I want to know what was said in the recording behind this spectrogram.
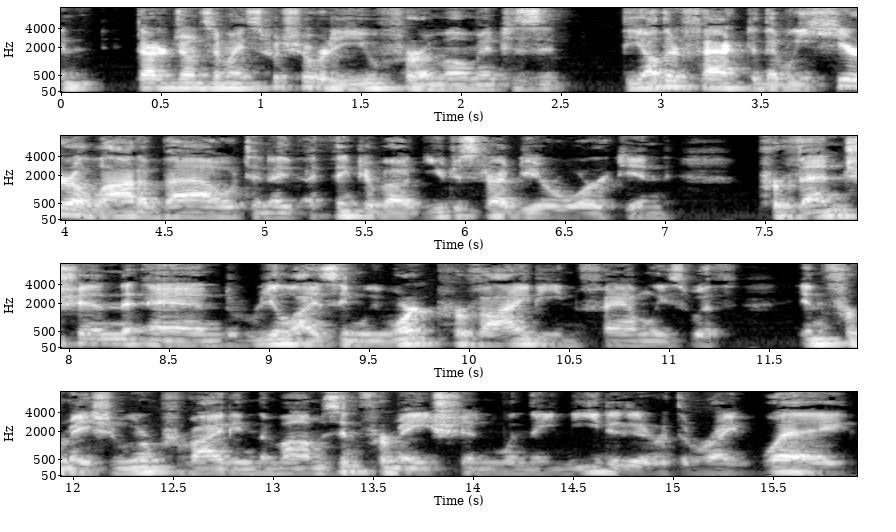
And Dr. Jones, I might switch over to you for a moment. Is it the other factor that we hear a lot about, and I, I think about you described your work in prevention and realizing we weren't providing families with information, we weren't providing the moms information when they needed it or the right way.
